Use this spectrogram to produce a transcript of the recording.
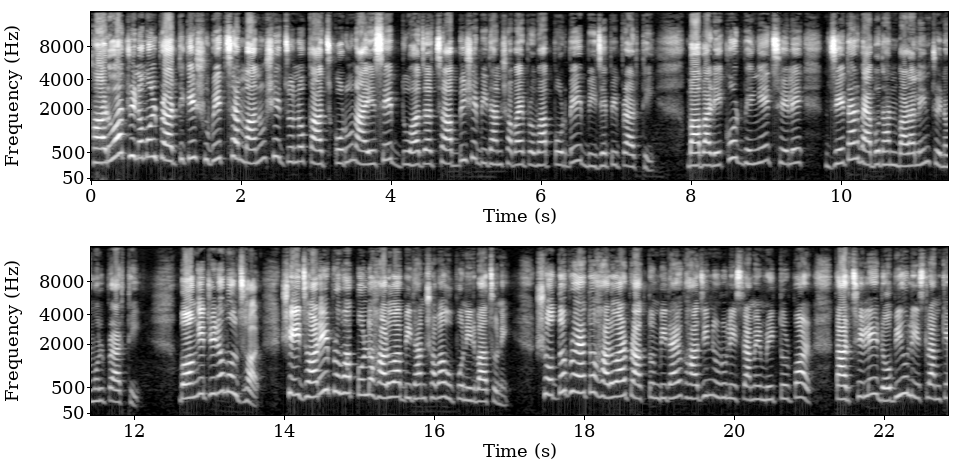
হাড়োয়া তৃণমূল প্রার্থীকে শুভেচ্ছা মানুষের জন্য কাজ করুন আইএসএফ। দু হাজার ছাব্বিশে বিধানসভায় প্রভাব পড়বে বিজেপি প্রার্থী। বাবা রেকর্ড ভেঙে ছেলে জেতার ব্যবধান বাড়ালেন তৃণমূল প্রার্থী। বঙ্গে তৃণমূল ঝড়। সেই ঝড়ের প্রভাব পড়ল হারোয়া বিধানসভা উপনির্বাচনে। সদ্য প্রয়াত হাড়োয়ার প্রাক্তন বিধায়ক হাজি নুরুল ইসলামের মৃত্যুর পর তার ছেলে রবিউল ইসলামকে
